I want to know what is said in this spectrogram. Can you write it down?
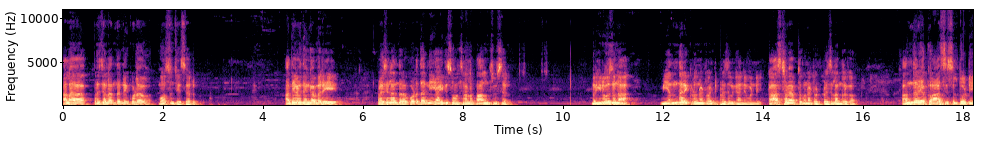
అలా ప్రజలందరినీ కూడా మోసం చేశారు. అదేవిధంగా మరి ప్రజలందరూ కూడా దాన్ని ఐదు సంవత్సరాల పాలన చూశారు. మరి ఈ రోజున మీ అందరు ఇక్కడ ఉన్నటువంటి ప్రజలు కానివ్వండి రాష్ట్ర వ్యాప్తంగా ఉన్నటువంటి ప్రజలందరూ అందరి యొక్క ఆశీస్సులతోటి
